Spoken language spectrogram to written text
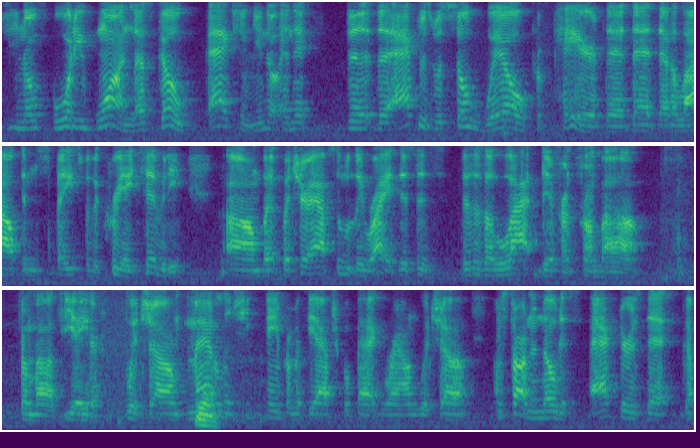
you know, 41. Let's go, action. You know, and then the the actors were so well prepared that that that allowed them space for the creativity. Um, but but you're absolutely right. This is this is a lot different from uh, from uh, theater. Which um, Madeleine, yeah. she came from a theatrical background. Which uh, I'm starting to notice actors that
